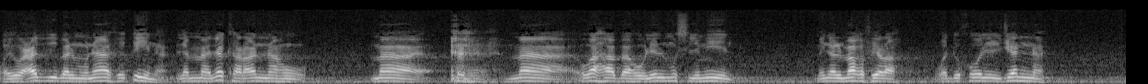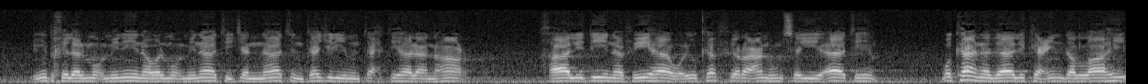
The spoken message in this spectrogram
ويعذب المنافقين لما ذكر أنه ما ما وهبه للمسلمين من المغفرة ودخول الجنة يدخل المؤمنين والمؤمنات جنات تجري من تحتها الأنهار خالدين فيها ويكفر عنهم سيئاتهم. وكان ذلك عند الله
